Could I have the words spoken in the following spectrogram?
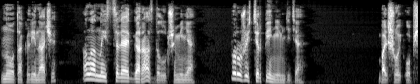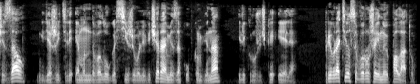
но так или иначе, Аланна исцеляет гораздо лучше меня. Вооружись терпением, дитя. Большой общий зал, где жители Эммондова луга сиживали вечерами за кубком вина или кружечкой эля, превратился в оружейную палату.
